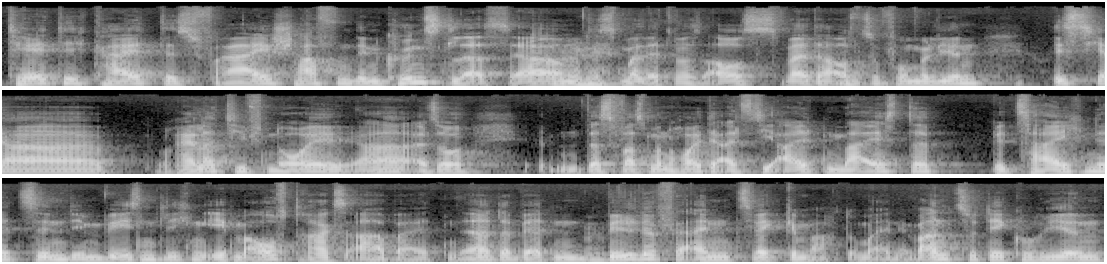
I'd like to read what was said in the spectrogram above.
Tätigkeit des freischaffenden Künstlers, ja, um das mal etwas aus, weiter auszuformulieren, ist ja relativ neu. Ja? Also das, was man heute als die alten Meister bezeichnet, sind im Wesentlichen eben Auftragsarbeiten. Ja, da werden mhm. Bilder für einen Zweck gemacht, um eine Wand zu dekorieren,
